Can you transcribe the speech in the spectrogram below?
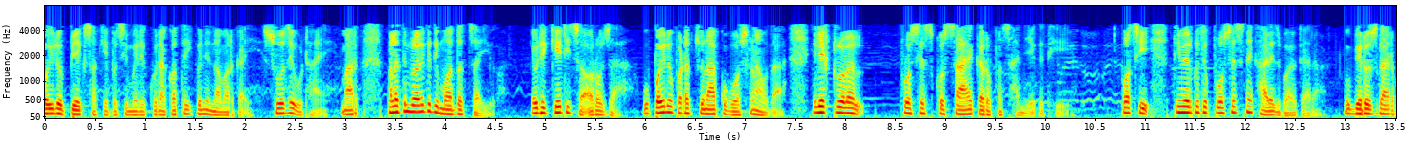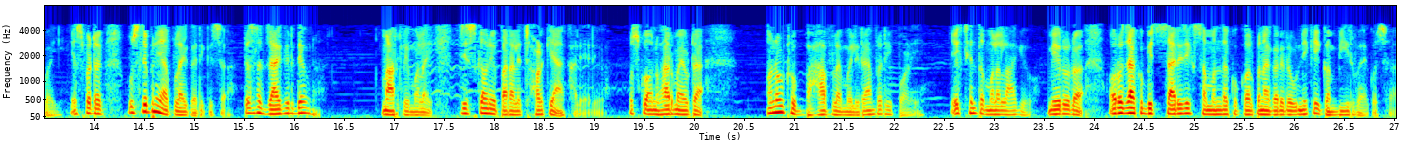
पहिलो पेक सकेपछि मैले कुरा कतै पनि नमर्काई। सोझै उठाएँ। मार्क मलाई तिम्रो अलिकति मद्दत चाहियो। एउटी केटी छ अरोजा। ऊ पहिलोपटक चुनावको घोषणा हुँदा इलेक्ट्रोरल प्रोसेसको सहायकका रूपमा छानिएको थिए। पछि तिमीहरूको त्यो प्रोसेस नै खारेज भयो क्यार। ऊ बेरोजगार भई। यसपटक उसले पनि एप्लाई गरेकी छ। त्यसलाई जागिर देऊ न। मार्कले मलाई जिस्काउने पाराले छड्के आँखाले हेऱ्यो। उसको अनुहारमा एउटा अनौठो भावलाई मैले राम्ररी पढेँ। एकछिन त मलाई लाग्यो मेरो र अरोजाको बीच शारीरिक सम्बन्धको कल्पना गरेर ऊ निकै गम्भीर भएको छ।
